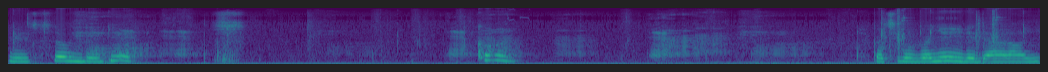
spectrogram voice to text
Les sommes de Je sais pas si vous voyez, il est derrière l'araignée.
